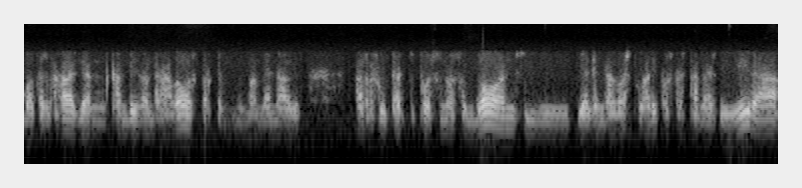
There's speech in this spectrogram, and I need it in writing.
moltes vegades hi ha canvis d'entrenadors perquè normalment el, els resultats pues, no són bons i hi ha gent del vestuari pues, que està més dividida a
